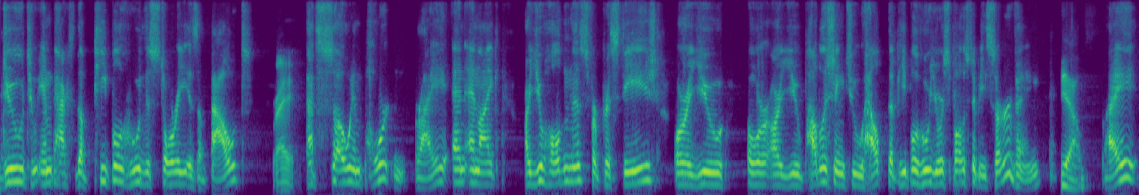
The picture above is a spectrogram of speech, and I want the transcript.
do to impact the people who the story is about? Right. That's so important, right? And and like, are you holding this for prestige, or are you or are you publishing to help the people who you're supposed to be serving? Yeah. right?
